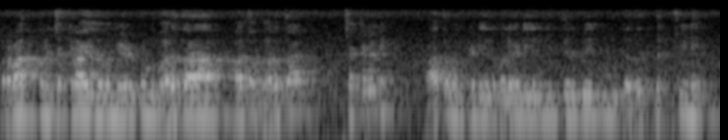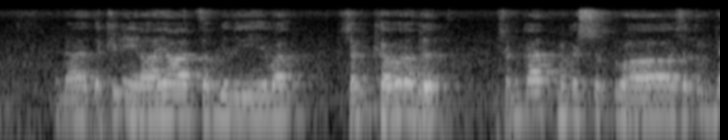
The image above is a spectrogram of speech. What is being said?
ಪರಮಾತ್ಮನ ಚಕ್ರಾಯುಧವನ್ನು ಹಿಡ್ಕೊಂಡು ಭರತ, ಆತ ಭರತ ಚಕ್ರನೇ. ಆತ ಒಂದು ಕಡೆಯಲ್ಲಿ ಬಲಗಡೆಯಲ್ಲಿ ನಿಂತಿರಬೇಕು ದಕ್ಷಿಣೆ. ನಾ ದಕ್ಷಿಣೆ ನಾಯಾತ್ ಸವ್ಯದೇವ ಶಂಖವರ ಬೃಹತ್ ಶಂಕಾತ್ಮಕ ಶತ್ರು ಶತ್ರುಘ್ನ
